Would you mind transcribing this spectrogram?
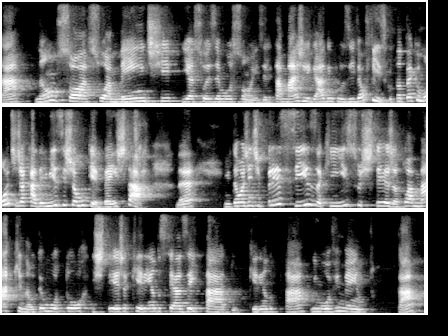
tá? Não só a sua mente e as suas emoções, ele está mais ligado, inclusive, ao físico. Tanto é que um monte de academia se chama o quê? Bem-estar, né? Então a gente precisa que isso esteja, a tua máquina, o teu motor esteja querendo ser azeitado, querendo estar tá em movimento, tá?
